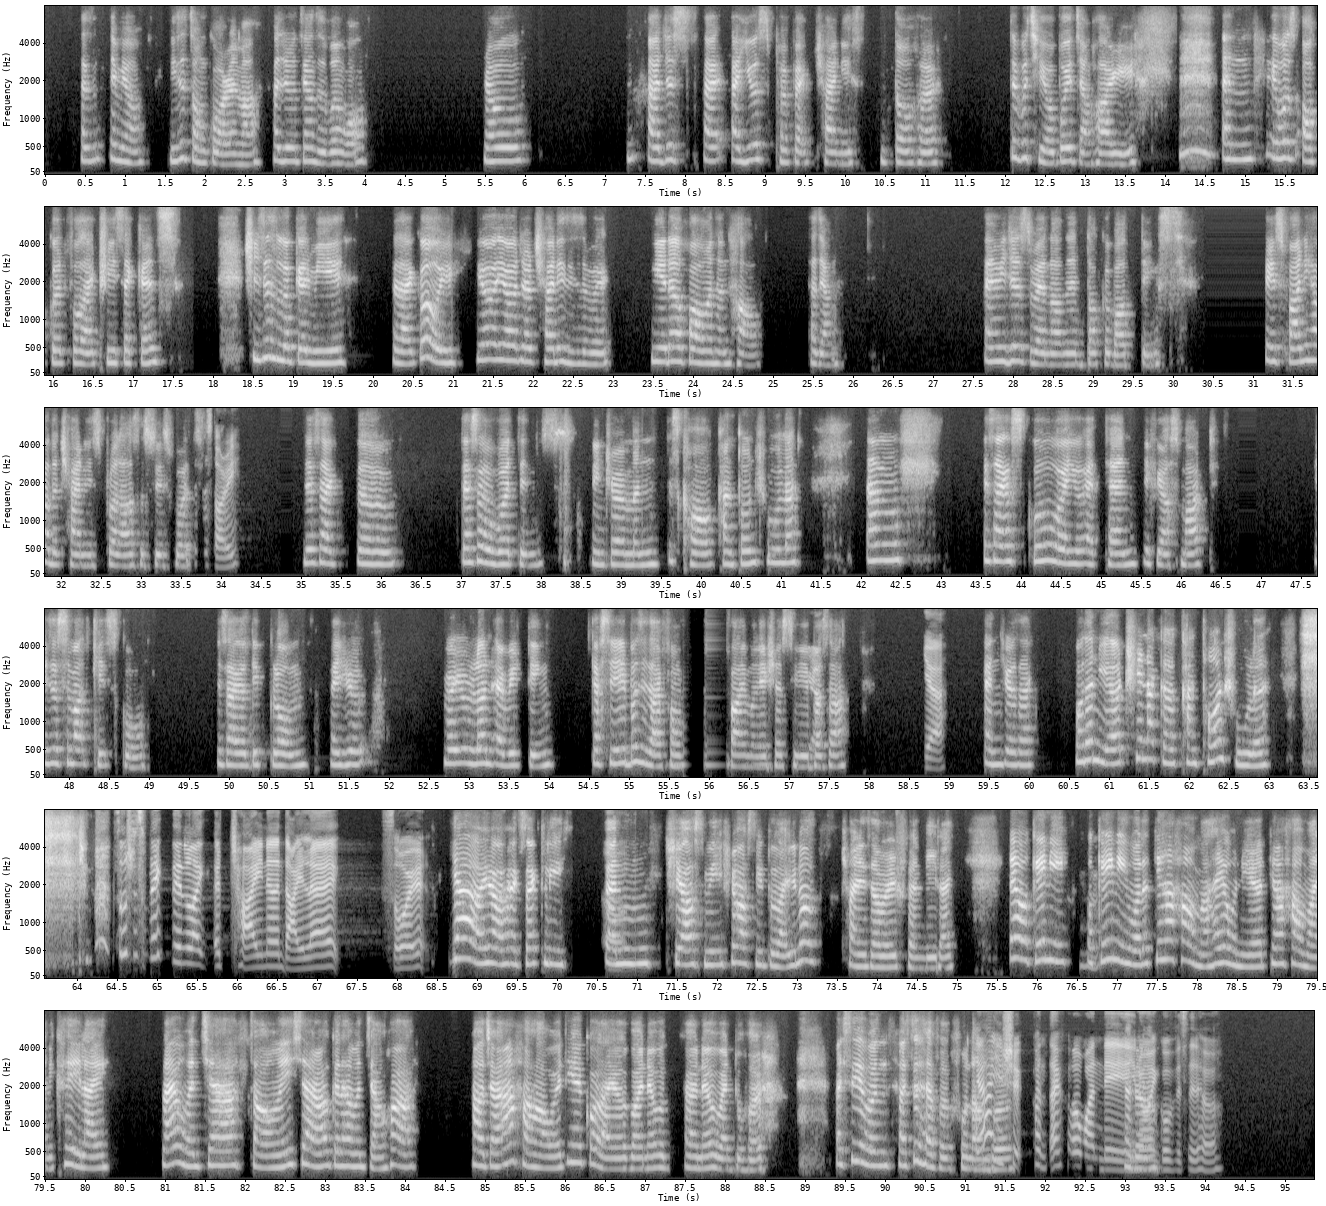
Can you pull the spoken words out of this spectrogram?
还是那没有？你是中国人吗？他就这样子问我。然后 I just I I use perfect Chinese 逗her。对不起，我不会讲华语。and it was awkward for like three seconds. She just looked at me like, "Oh, your your your Chinese is very，你的华文很好。”她讲。And we just went on and talk about things. It's funny how the Chinese pronounce the Swiss words. What's the story? There's like the there's a word in, in German, it's called Kantonsschule. Um, it's like a school where you attend if you are smart. It's a smart kid school. It's like a diploma where you where you learn everything. The syllabus is like from five Malaysian syllabus yeah. ah. Yeah. And you're like, 我的女儿去那个 Kantonsschule。So she speaks in like a China dialect sort. Yeah, yeah, exactly. And she asked me, she asked me to like, you know, Chinese are very friendly, like, 哎，我给你，我给你我的电话号码，还有我女儿电话号码，你可以来来我们家找我们一下，然后跟他们讲话。然后我讲啊，好好，我一定会过来的。But I never, I never went to her. I still haven't. I still have her phone Yeah, number. you should contact her one day, I you know, know. and go visit her.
